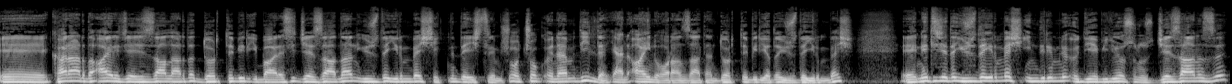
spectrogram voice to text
E, kararda ayrıca cezalarda dörtte bir ibaresi cezadan yüzde yirmi beş şeklinde değiştirilmiş. O çok önemli değil de yani aynı oran zaten dörtte bir ya da yüzde yirmi beş. E, neticede yüzde yirmi beş indirimli ödeyebiliyorsunuz cezanızı.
